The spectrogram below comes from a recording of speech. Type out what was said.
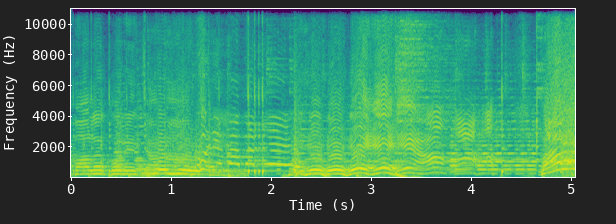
ভালো করে জানা। বাবা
